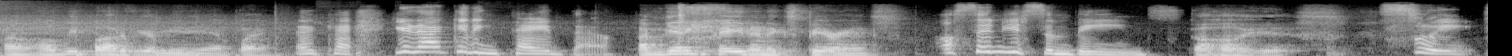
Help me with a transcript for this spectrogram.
I'll, I'll be part of your media empire. Okay. You're not getting paid though. I'm getting paid in experience. I'll send you some beans. Oh yes. Sweet.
